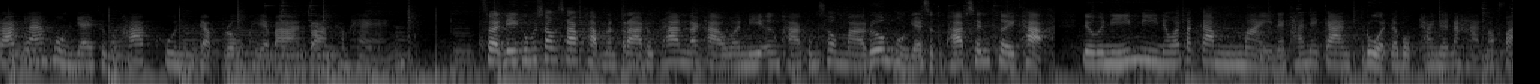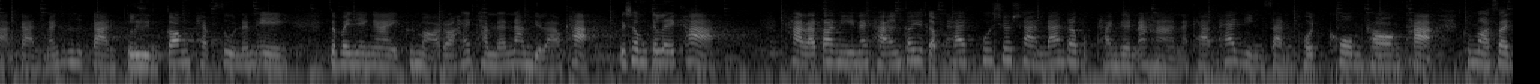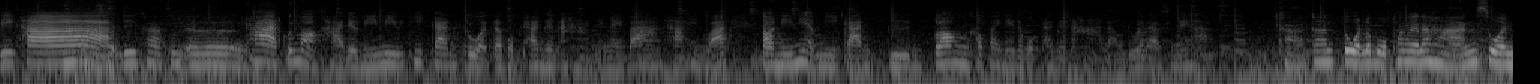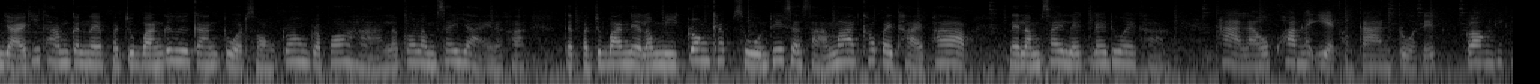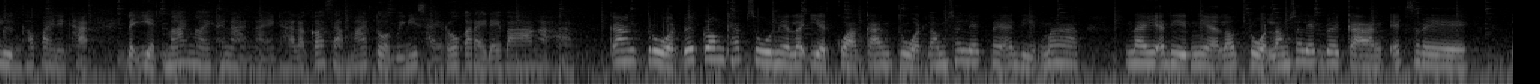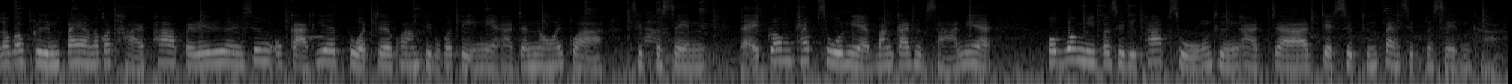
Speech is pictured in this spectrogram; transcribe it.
รักและห่วงใยสุขภาพคุณกับโรงพยาบาลรามคำแหง สวัสดีคุณผู้ชมชาวขับมันตราทุกท่านนะคะ วันนี้เอิงพาคุณผู้ชมมาร่วมห่วงใยสุขภาพเช่นเคยค่ะ เดี๋ยววันนี้มีนวัตกรรมใหม่นะคะ ในการตรวจระบบทางเดินอาหารมาฝากกัน นั่นก็คือการกลืนกล้องแคปซูลนั่นเอง จะเป็นยังไงคุณหมอรอให้คำแนะนำอยู่แล้วค่ะ ไปชมกันเลยค่ะ ค่ะและตอนนี้นะคะเอิงก็อยู่กับแพทย์ผู้เชี่ยวชาญด้านระบบทางเดินอาหารนะคะ แพทย์หญิงสันพจน์โคมทองค่ะ คุณหมอสวัสดีค่ะค่ะ สวัสดีค่ะคุณเอิงค่ะ คุณหมอค่ะเดี๋ยวนี้มีวิธีการตรวจระบบทางเดินอาหารยังไงบ้างคะเห็นว่าตอนนี้เนี่ยมีการกลืนกล้องเข้าไปในระบบทางเดินอาหารเราด้วยแล้วใช่ไหมคะค่ะการตรวจระบบทางเดินอาหาร ส่วนใหญ่ที่ทำกันในปัจจุบันก็คือการตรวจ 2 กล้องกระเพาะอาหาร แล้วก็ลำไส้ใหญ่นะคะ แต่ปัจจุบันเนี่ยเรามีกล้องแคปซูลที่จะสามารถเข้าไปถ่ายภาพในลำไส้เล็กได้ด้วยค่ะ ค่ะ แล้วความละเอียดของการตรวจด้วยกล้องที่กลืนเข้าไปเนี่ยค่ะ ละเอียดมากน้อยขนาดไหนคะแล้วก็สามารถตรวจวินิจฉัยโรคอะไรได้บ้างอะคะการตรวจด้วยกล้องแคปซูลเนี่ยละเอียดกว่าการตรวจลำไส้เล็กในอดีตมาก ในอดีตเนี่ยเราตรวจลำไส้เล็กโดยการเอ็กซเรย์แล้วก็กลืนแป้งแล้วก็ถ่ายภาพไปเรื่อยๆ ซึ่งโอกาสที่จะตรวจเจอความผิดปกติเนี่ยอาจจะน้อยกว่า 10%แต่ไอ้กล้องแคปซูลเนี่ยบางการศึกษาเนี่ยพบว่ามีประสิทธิภาพสูงถึงอาจจะ 70-80%ค่ะแ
